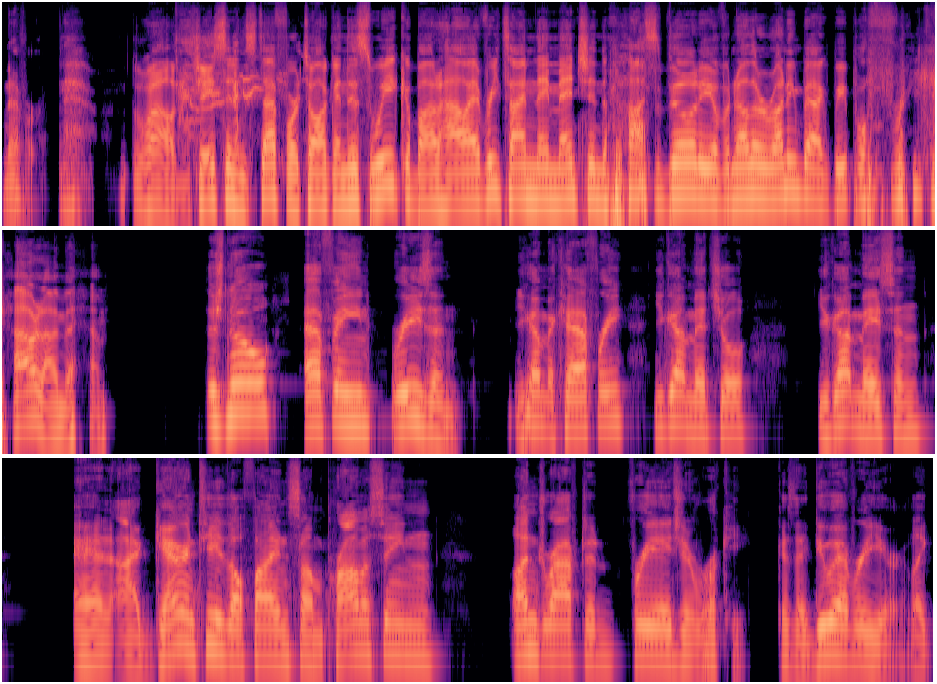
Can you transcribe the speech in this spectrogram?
Never. Well, Jason and Steph were talking this week about how every time they mention the possibility of another running back, people freak out on them. There's no effing reason. You got McCaffrey, you got Mitchell, you got Mason, and I guarantee they'll find some promising undrafted free agent rookie because they do every year. Like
